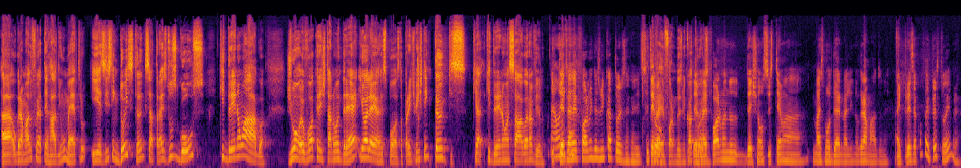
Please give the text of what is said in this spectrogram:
ah, o gramado foi aterrado em um metro e existem dois tanques atrás dos gols que drenam a água. João, eu vou acreditar no André e olha aí a resposta. Aparentemente tem tanques que, que drenam essa água na vila. E A teve única- a reforma em 2014, né? Que a gente citou. Teve a reforma em Teve 2014. a reforma, no- deixou um sistema mais moderno ali no gramado, né? A empresa, qual foi a empresa, tu lembra?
